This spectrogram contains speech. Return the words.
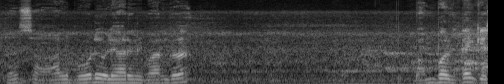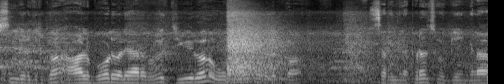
ஃப்ரெண்ட்ஸ் ஆள் போடு விளையாடுங்க பாருங்கள். பம்பருக்கு தான் கெஸ்ஸிங் எடுத்திருக்கோம். ஆள் போர்டு விளையாடுறவங்களுக்கு ஜீரோ ஒன்று எடுத்திருக்கோம். சரிங்க ரெஃபரன்ஸ் ஓகேங்களா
